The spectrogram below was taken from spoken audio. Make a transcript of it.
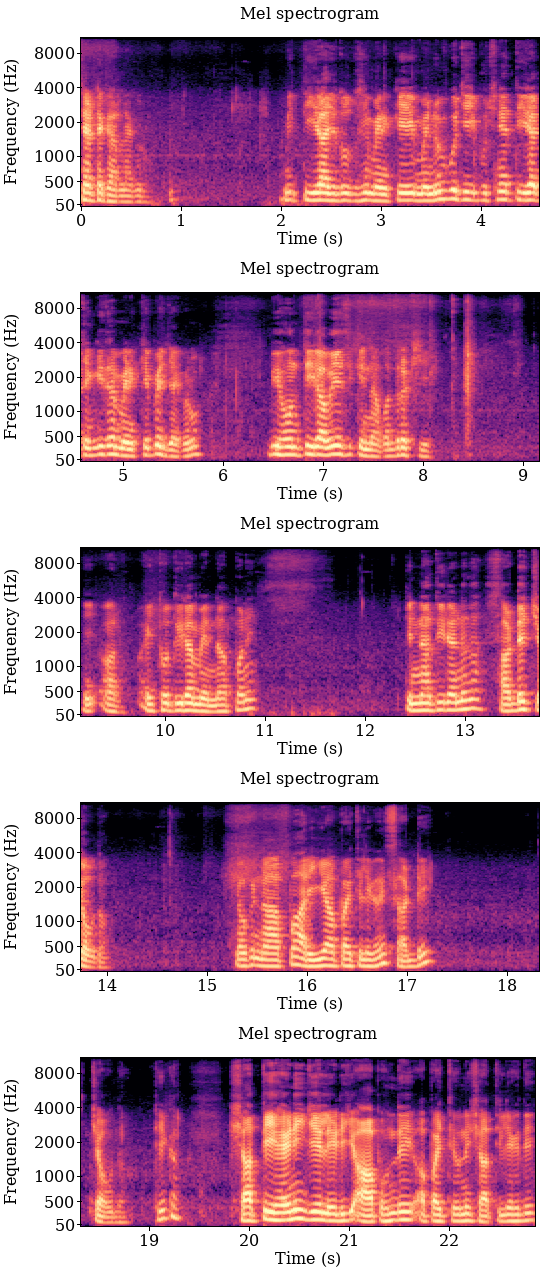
ਸੈੱਟ ਕਰ ਲਿਆ ਕਰੋ। ਵੀ ਤੀਰਾ ਜਦੋਂ ਤੁਸੀਂ ਮਿਣ ਕੇ, ਮੈਨੂੰ ਵੀ ਕੋਈ ਚੀਜ਼ ਪੁੱਛਣੀ ਹੈ, ਤੀਰਾ ਚੰਗੀ ਤਰ੍ਹਾਂ ਮਿਣ ਕੇ ਭੇਜਿਆ ਕਰੋ। ਵੀ ਹੁਣ ਤੀਰਾ ਵੀ ਅਸੀਂ ਕਿੰਨਾ ਬੰਦ ਰੱਖੀਏ? ਇਹ ਆ ਇੱਥੋਂ ਤੀਰਾ ਮਿਲਣਾ ਆਪਾਂ ਨੇ। ਕਿੰਨਾ ਤੀਰਾ ਇਹਨਾਂ ਦਾ? 14.5 ਕਿਉਂਕਿ ਨਾਪ ਭਾਰੀ ਆ, ਆਪਾਂ ਇੱਥੇ ਲਿਖਾਂਗੇ 14.5 ਠੀਕ ਆ? ਛਾਤੀ ਹੈ ਨਹੀਂ, ਜੇ ਲੇਡੀ ਆਪ ਹੁੰਦੇ, ਆਪਾਂ ਇੱਥੇ ਉਹਨੇ ਛਾਤੀ ਲਿਖਦੇ।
